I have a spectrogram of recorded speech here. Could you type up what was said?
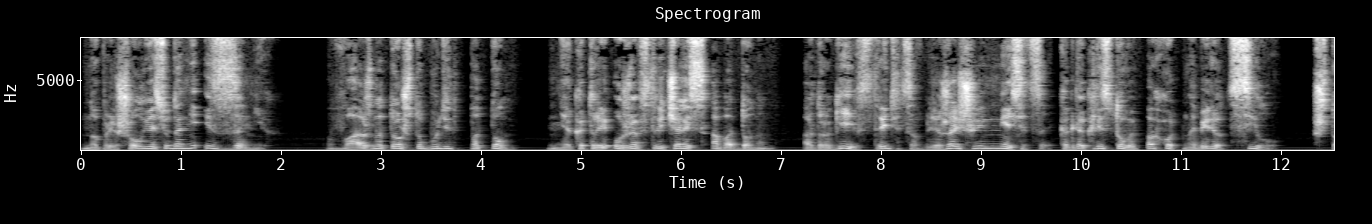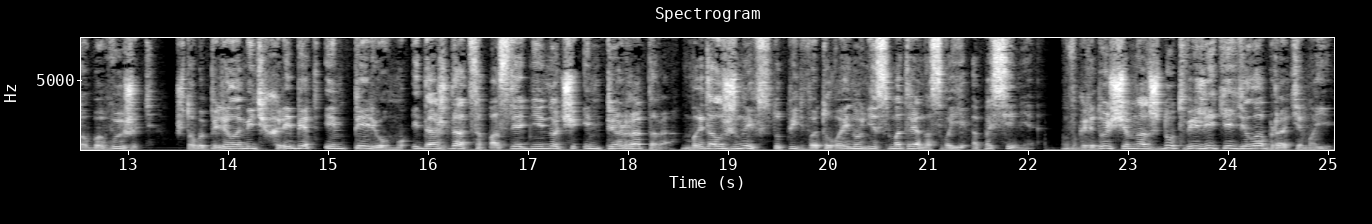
«Но пришел я сюда не из-за них. Важно то, что будет потом. Некоторые уже встречались с Абадоном, а другие встретятся в ближайшие месяцы, когда крестовый поход наберет силу. Чтобы выжить, чтобы переломить хребет Империуму и дождаться последней ночи Императора, мы должны вступить в эту войну, несмотря на свои опасения. В грядущем нас ждут великие дела, братья мои.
